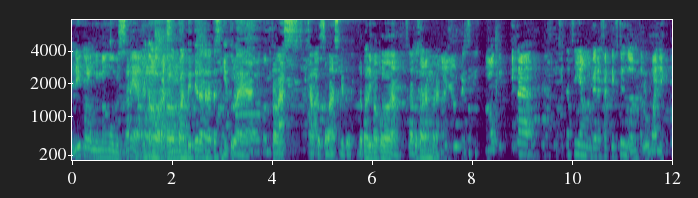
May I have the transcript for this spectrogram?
Jadi kalau memang mau besar ya Tapi kalau kalau kuantiti rata-rata segitulah ya. Kelas satu kelas gitu. Berapa 50 orang? 100 orang pernah? Kalau kita kita sih yang biar efektif tuh nggak terlalu banyak gitu.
